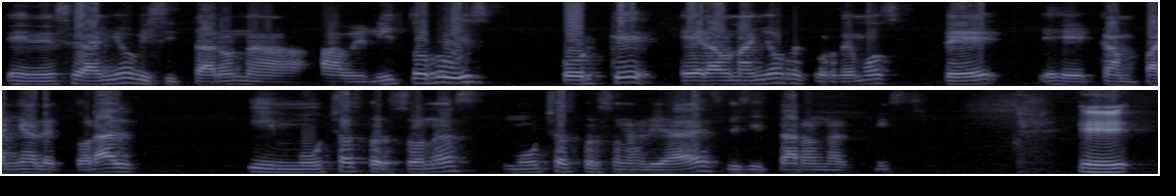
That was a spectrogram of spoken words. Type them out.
en ese año visitaron a, a Benito Ruiz porque era un año, recordemos, de eh, campaña electoral y muchas personas, muchas personalidades visitaron al ministro. Eh,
